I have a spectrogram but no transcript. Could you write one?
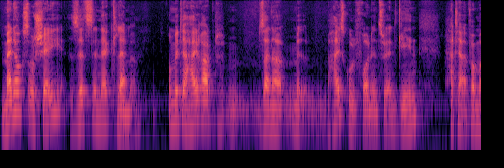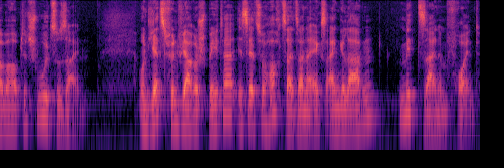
Maddox O'Shea sitzt in der Klemme. Und mit der Heirat seiner Highschool-Freundin zu entgehen, hat er einfach mal behauptet, schwul zu sein. Und jetzt, fünf Jahre später, ist er zur Hochzeit seiner Ex eingeladen mit seinem Freund.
